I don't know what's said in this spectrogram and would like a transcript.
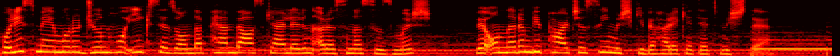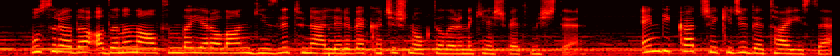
polis memuru Junho ilk sezonda pembe askerlerin arasına sızmış ve onların bir parçasıymış gibi hareket etmişti. Bu sırada adanın altında yer alan gizli tünelleri ve kaçış noktalarını keşfetmişti. En dikkat çekici detay ise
